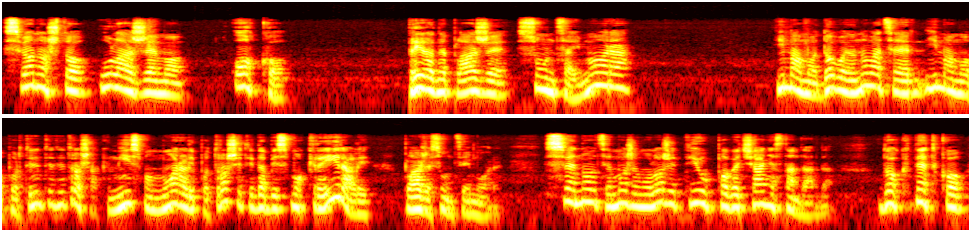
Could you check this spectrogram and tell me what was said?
sve ono što ulažemo oko prirodne plaže, sunca i mora, imamo dovoljno novaca jer imamo oportunitet i trošak. Nismo morali potrošiti da bismo kreirali plaže, sunce i more. Sve novce možemo uložiti u povećanje standarda. Dok netko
